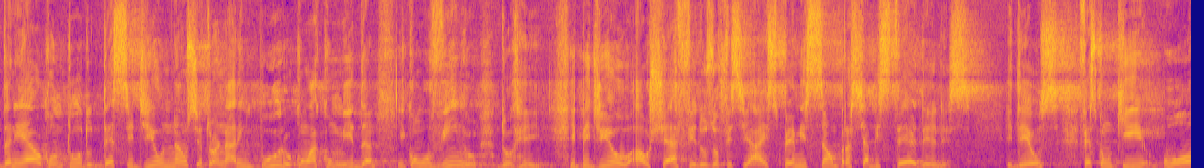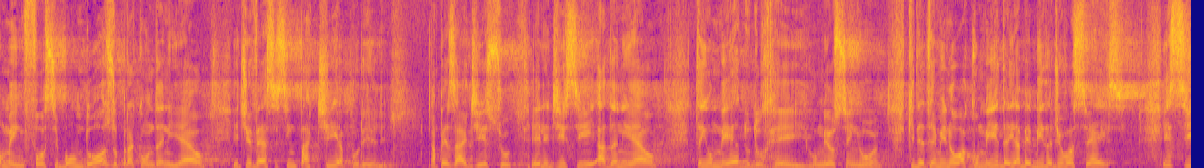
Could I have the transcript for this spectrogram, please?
Daniel, contudo, decidiu não se tornar impuro com a comida e com o vinho do rei, e pediu ao chefe dos oficiais permissão para se abster deles. E Deus fez com que o homem fosse bondoso para com Daniel e tivesse simpatia por ele. Apesar disso, ele disse a Daniel: Tenho medo do rei, o meu senhor, que determinou a comida e a bebida de vocês. E se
